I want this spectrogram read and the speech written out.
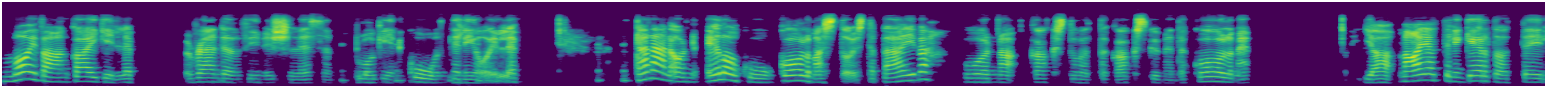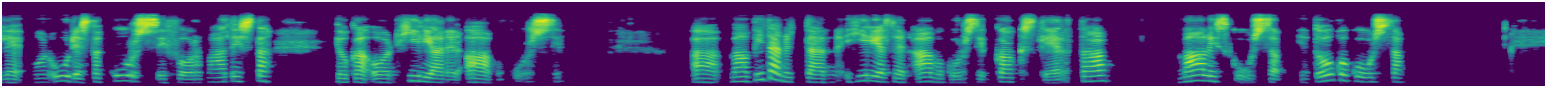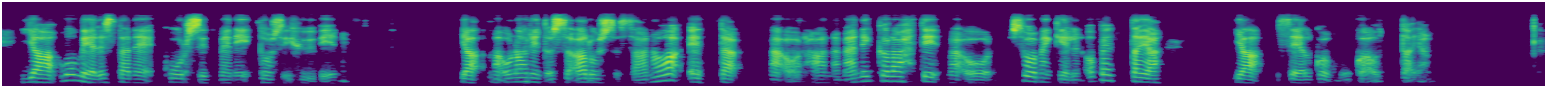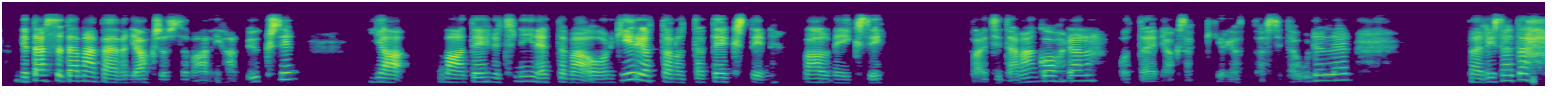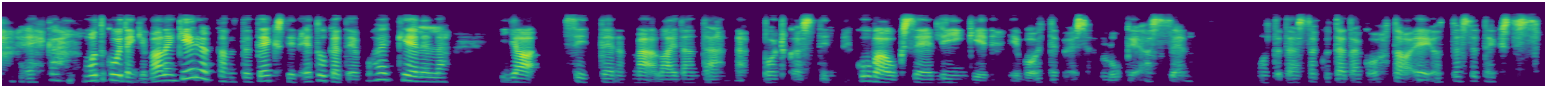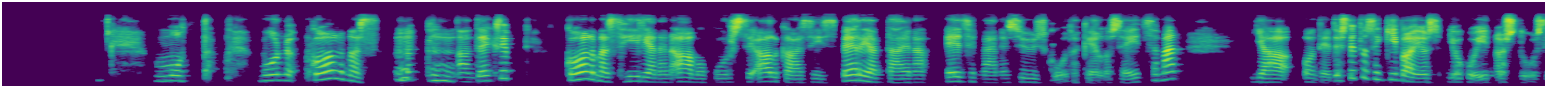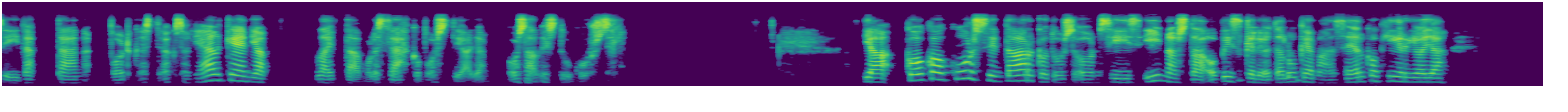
Moi vaan kaikille Random Finish Lesson blogin kuuntelijoille. Tänään on elokuun 13. päivä vuonna 2023. Ja mä ajattelin kertoa teille mun uudesta kurssiformaatista, joka on hiljainen aamukurssi. Mä oon pitänyt tämän hiljaisen aamukurssin kaksi kertaa, maaliskuussa ja toukokuussa – ja mun mielestä ne kurssit meni tosi hyvin. Ja mä unohdin tuossa alussa sanoa, että mä oon Hanna Männikkölahti, mä oon suomen kielen opettaja ja selkon mukauttaja. Ja tässä tämän päivän jaksossa mä oon ihan yksin. Ja mä oon tehnyt niin, että mä oon kirjoittanut tämän tekstin valmiiksi, paitsi tämän kohdan, mutta en jaksa kirjoittaa sitä uudelleen tai lisätä ehkä, mutta kuitenkin mä olen kirjoittanut tämän tekstin etukäteen puhekielellä ja sitten mä laitan tänne podcastin kuvaukseen linkin, niin voitte myös lukea sen. Mutta tässä kun tätä kohtaa ei ole tässä tekstissä. Mutta mun kolmas, anteeksi, kolmas hiljainen aamukurssi alkaa siis perjantaina ensimmäinen syyskuuta kello seitsemän. Ja on tietysti tosi kiva, jos joku innostuu siitä tämän podcast-jakson jälkeen ja laittaa mulle sähköpostia ja osallistuu kurssille. Ja koko kurssin tarkoitus on siis innostaa opiskelijoita lukemaan selkokirjoja,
